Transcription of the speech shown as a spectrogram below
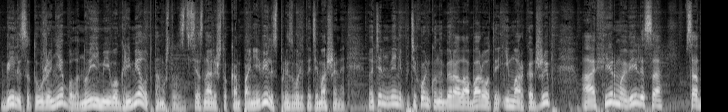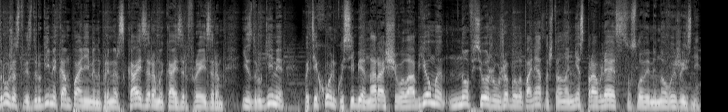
Виллиса-то уже не было, но имя его гремело, потому что все знали, что компания Виллис производит эти машины. Но, тем не менее, потихоньку набирала обороты и марка Jeep, а фирма Виллиса в содружестве с другими компаниями, например, с Кайзером и Кайзер Фрейзером, и с другими потихоньку себе наращивала объемы, но все же уже было понятно, что она не справляется с условиями новой жизни.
